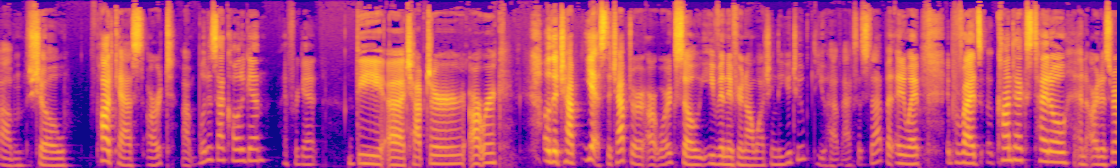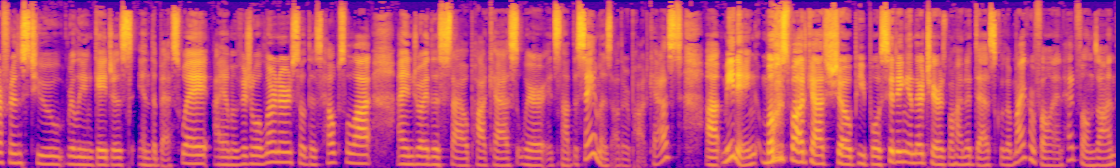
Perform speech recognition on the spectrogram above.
um, show podcast art. Um, what is that called again? I forget. The uh, chapter artwork. Oh, the chap yes, the chapter artwork. So even if you're not watching the YouTube, you have access to that. But anyway, it provides context, title, and artist reference to really engage us in the best way. I am a visual learner, so this helps a lot. I enjoy this style podcast where it's not the same as other podcasts. Uh, meaning, most podcasts show people sitting in their chairs behind a desk with a microphone and headphones on.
